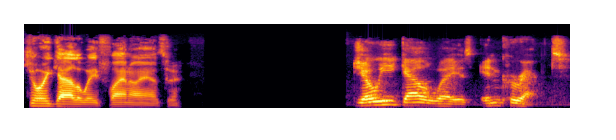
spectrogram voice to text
Joey Galloway. Final answer. Joey Galloway is incorrect.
